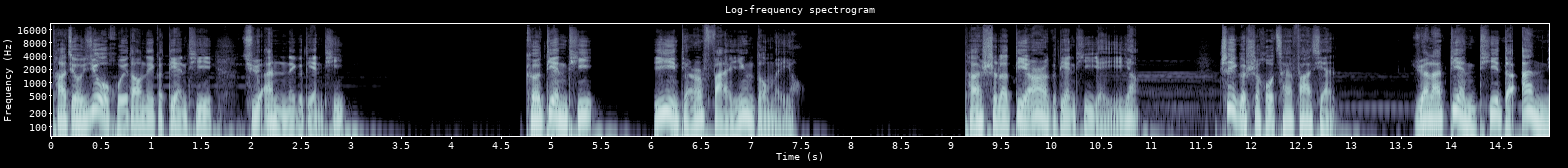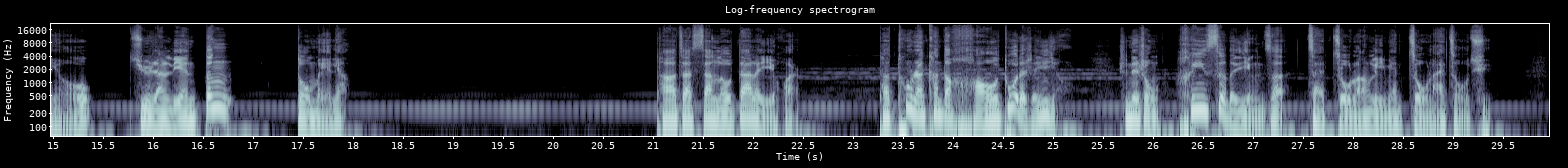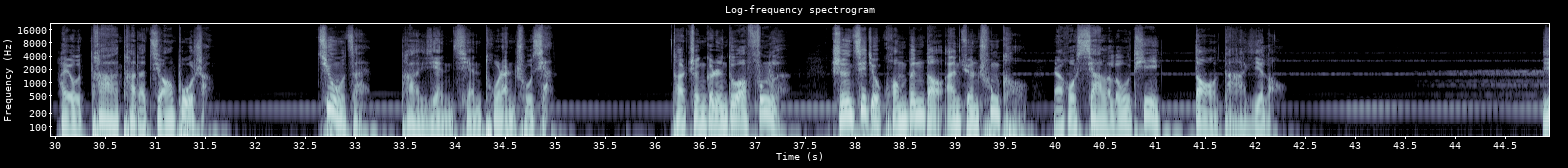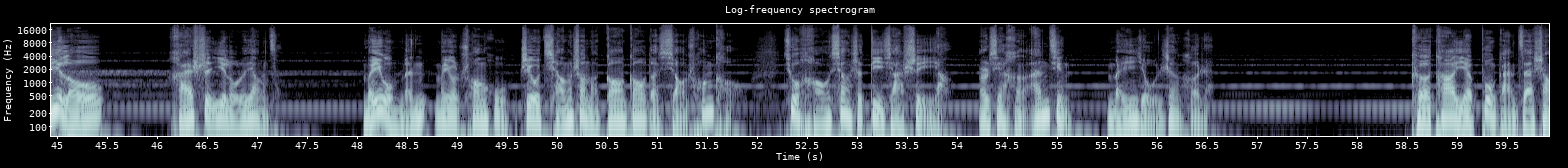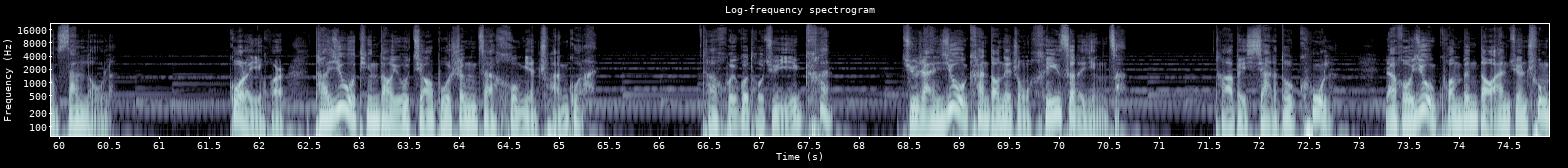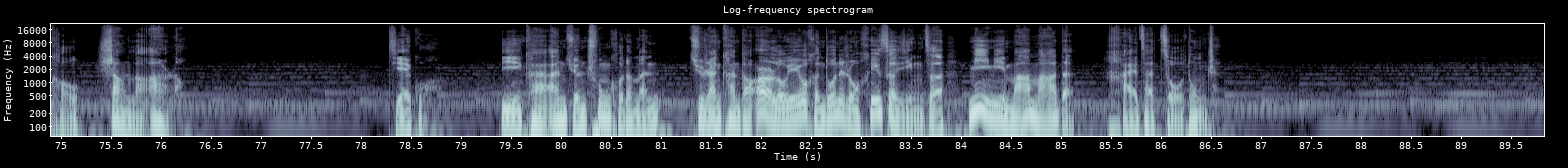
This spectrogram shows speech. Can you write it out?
他就又回到那个电梯去按那个电梯，可电梯一点反应都没有。他试了第二个电梯也一样，这个时候才发现。原来电梯的按钮居然连灯都没亮。他在三楼待了一会儿，他突然看到好多的人影，是那种黑色的影子在走廊里面走来走去，还有踏踏的脚步声，就在他眼前突然出现。他整个人都要疯了，直接就狂奔到安全出口，然后下了楼梯，到达一楼。一楼还是一楼的样子，没有门，没有窗户，只有墙上的高高的小窗口，就好像是地下室一样，而且很安静，没有任何人。可他也不敢再上三楼了。过了一会儿，他又听到有脚步声在后面传过来，他回过头去一看，居然又看到那种黑色的影子，他被吓得都哭了。然后又狂奔到安全出口，上了二楼。结果，一开安全出口的门，居然看到二楼也有很多那种黑色影子，密密麻麻的还在走动着。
